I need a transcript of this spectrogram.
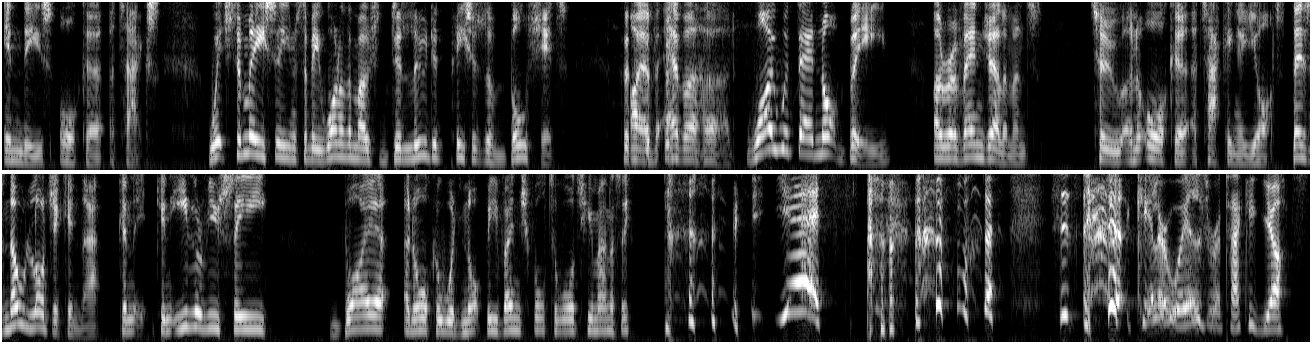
in these orca attacks, which to me seems to be one of the most deluded pieces of bullshit I have ever heard. Why would there not be a revenge element to an orca attacking a yacht? There's no logic in that. Can can either of you see why an orca would not be vengeful towards humanity? Yes. Since killer whales were attacking yachts.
